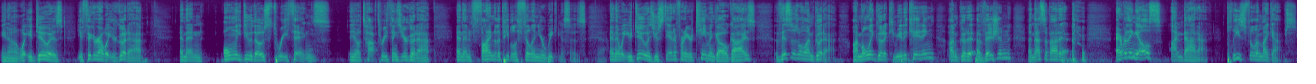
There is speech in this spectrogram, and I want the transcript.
You know, what you do is you figure out what you're good at and then only do those three things, you know, top three things you're good at, and then find other people to fill in your weaknesses. And then what you do is you stand in front of your team and go, guys, this is all I'm good at. I'm only good at communicating, I'm good at a vision, and that's about it. Everything else, I'm bad at. Please fill in my gaps.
